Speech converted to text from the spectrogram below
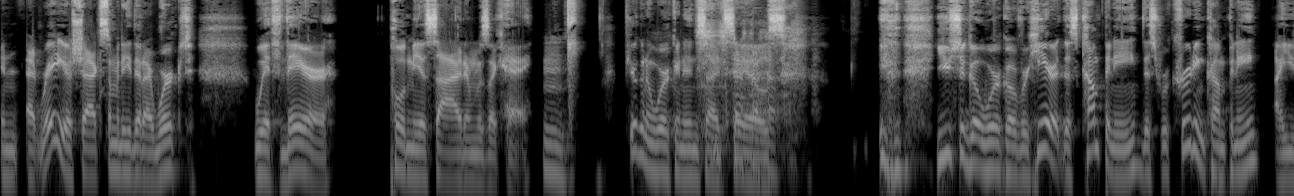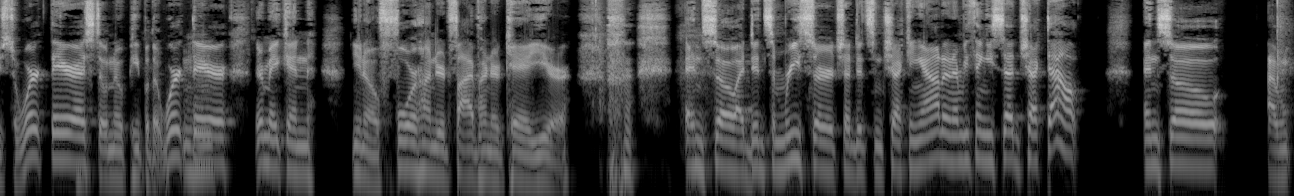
in at radio shack somebody that i worked with there pulled me aside and was like hey Hmm. if you're going to work in inside sales you should go work over here at this company, this recruiting company. I used to work there. I still know people that work Mhm. there. They're making, you know, 400, 500 K a year. and so I did some research. I did some checking out and everything he said checked out. And so I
